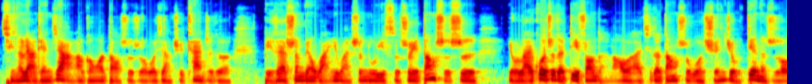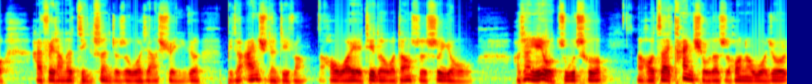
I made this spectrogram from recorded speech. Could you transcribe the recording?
请了两天假，然后跟我导师说我想去看这个比赛，顺便玩一玩圣路易斯，所以当时是有来过这个地方的。然后我还记得当时我选酒店的时候还非常的谨慎，就是我想选一个比较安全的地方。然后我也记得我当时是有好像也有租车，然后在看球的时候呢，我就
